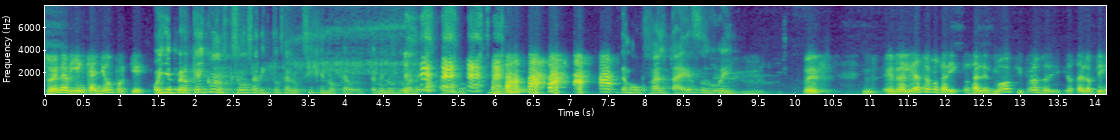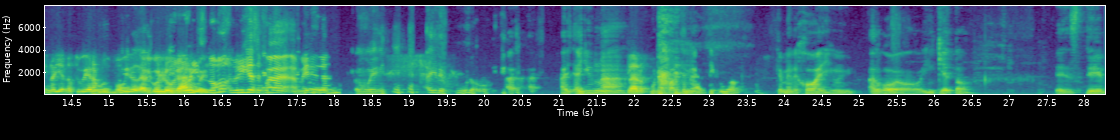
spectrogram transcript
suena bien cañón porque. Oye, pero ¿qué hay con los que somos adictos al oxígeno, cabrón? También nos lo van a quitar. ¿Cómo falta eso, güey? Pues en realidad somos adictos al smog. Si fuéramos adictos al oxígeno, ya nos hubiéramos movido de algún lugar. Luis, no, Luis ya se fue a, Mérida. Aire puro. Ah, ah, hay, hay una, claro. una parte en el artículo que me dejó ahí algo inquieto. Este,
